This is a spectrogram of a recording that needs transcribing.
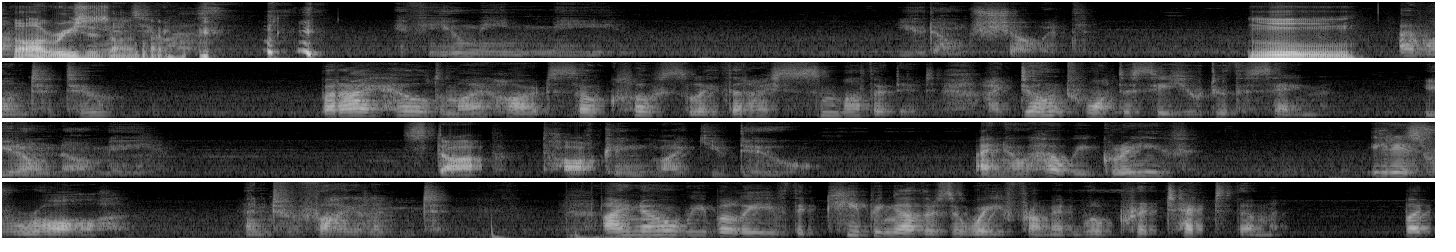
Oh, someone Reese is dear on to there. us. If you mean me, you you don't show it. Ooh. I wanted to. But I held my heart so closely that I smothered it. I don't want to see you do the same. You don't know me. Stop talking like you do. I know how we grieve. It is raw and violent. I know we believe that keeping others away from it will protect them. But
